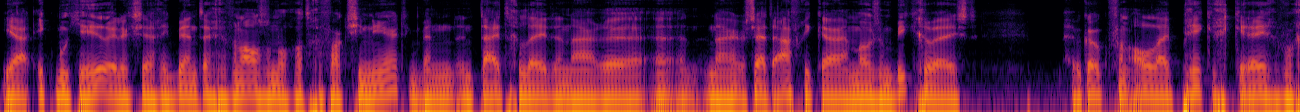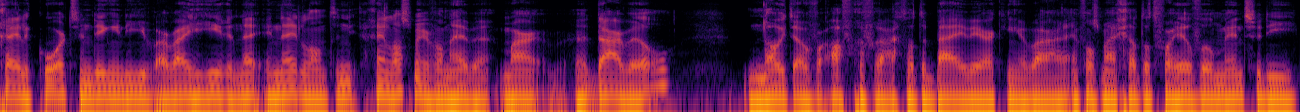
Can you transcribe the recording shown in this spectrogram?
ja, ik moet je heel eerlijk zeggen, ik ben tegen van alles en nog wat gevaccineerd. Ik ben een tijd geleden naar, uh, naar Zuid-Afrika en Mozambique geweest. Heb ik ook van allerlei prikken gekregen voor gele koorts en dingen die, waar wij hier in, in Nederland geen last meer van hebben. Maar uh, daar wel. Nooit over afgevraagd wat de bijwerkingen waren. En volgens mij geldt dat voor heel veel mensen die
